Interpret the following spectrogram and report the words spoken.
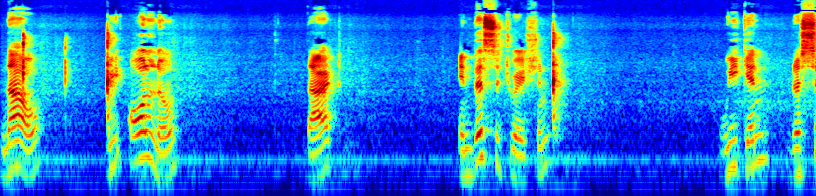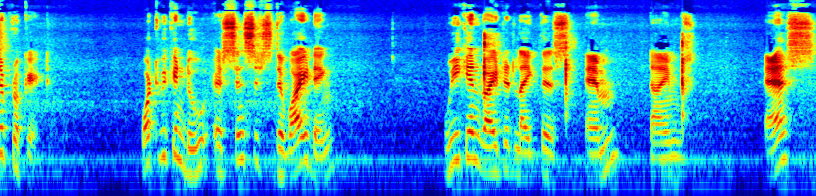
Now we all know that in this situation we can reciprocate. What we can do is since it's dividing, we can write it like this m times s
